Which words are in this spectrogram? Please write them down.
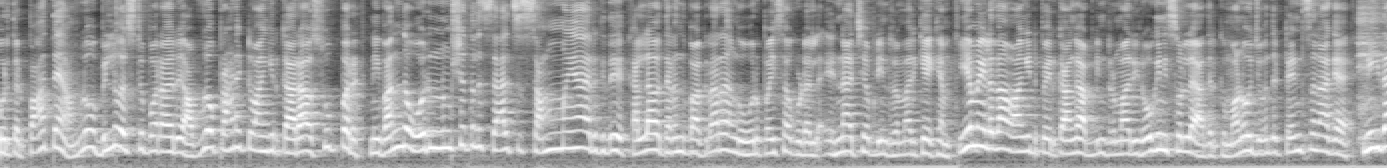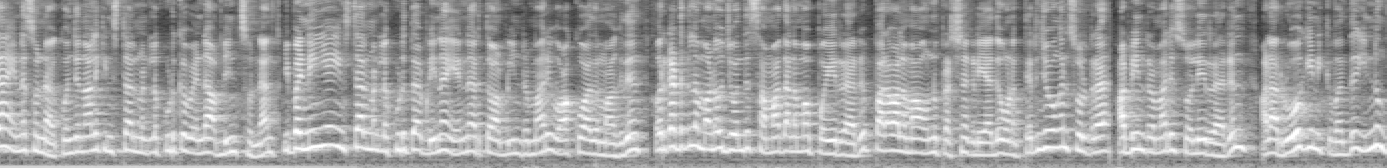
ஒருத்தர் பார்த்தேன். அவ்வளோ பில்லு வச்சுட்டு போறாரு. அவ்வளோ ப்ராடக்ட் வாங்கியிருக்காரா? சூப்பர். நீ வந்த ஒரு நிமிஷத்துல சேல்ஸ் செம்மையா இருக்குது. கல்லாவை திறந்து பார்க்கறாரு அங்க ஒரு பைசா கூட இல்லை. என்னாச்சு அப்படின்ற மாதிரி கேட்க இஎம்ஐல தான் வாங்கிட்டு போயிருக்காங்க அப்படின்ற மாதிரி ரோகிணி சொல்ல அதற்கு மனோஜ் வந்து டென்ஷனாக நீ தான் என்ன சொன்ன? கொஞ்ச நாளைக்கு இன்ஸ்டால்மெண்ட்ல கொடுக்க வேண்டாம் அப்படின்னு சொன்ன இப்போ நீயே இன்ஸ்டால்மெண்ட்ல கொடுத்த அப்படின்னா என்ன அர்த்தம்? அப்படின்ற மாதிரி வாக்குவாதம் ஆகுது. ஒரு கட்டத்தில் மனோஜ் வந்து சமாதானமா போயிடுறாரு. பரவாயில்லமா ஒன்றும் பிரச்சனை கிடையாது. உனக்கு தெரிஞ்சவங்கன்னு சொல்ற அப்படின்ற மாதிரி சொல்லிடுறாரு. ஆனா ரோகிணிக்கு வந்து இன்னும்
